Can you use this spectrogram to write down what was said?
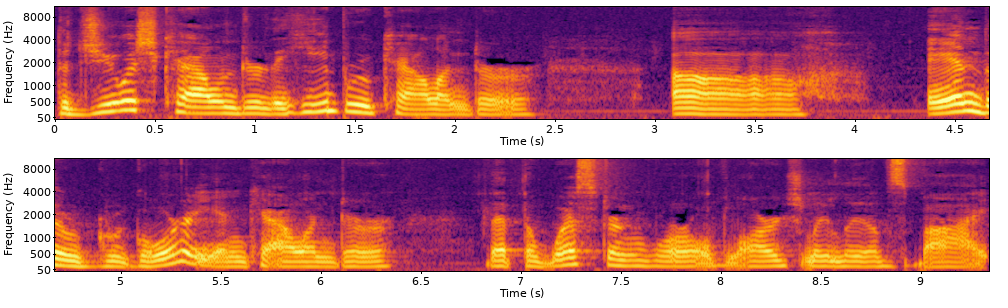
the Jewish calendar, the Hebrew calendar, uh, and the Gregorian calendar that the Western world largely lives by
